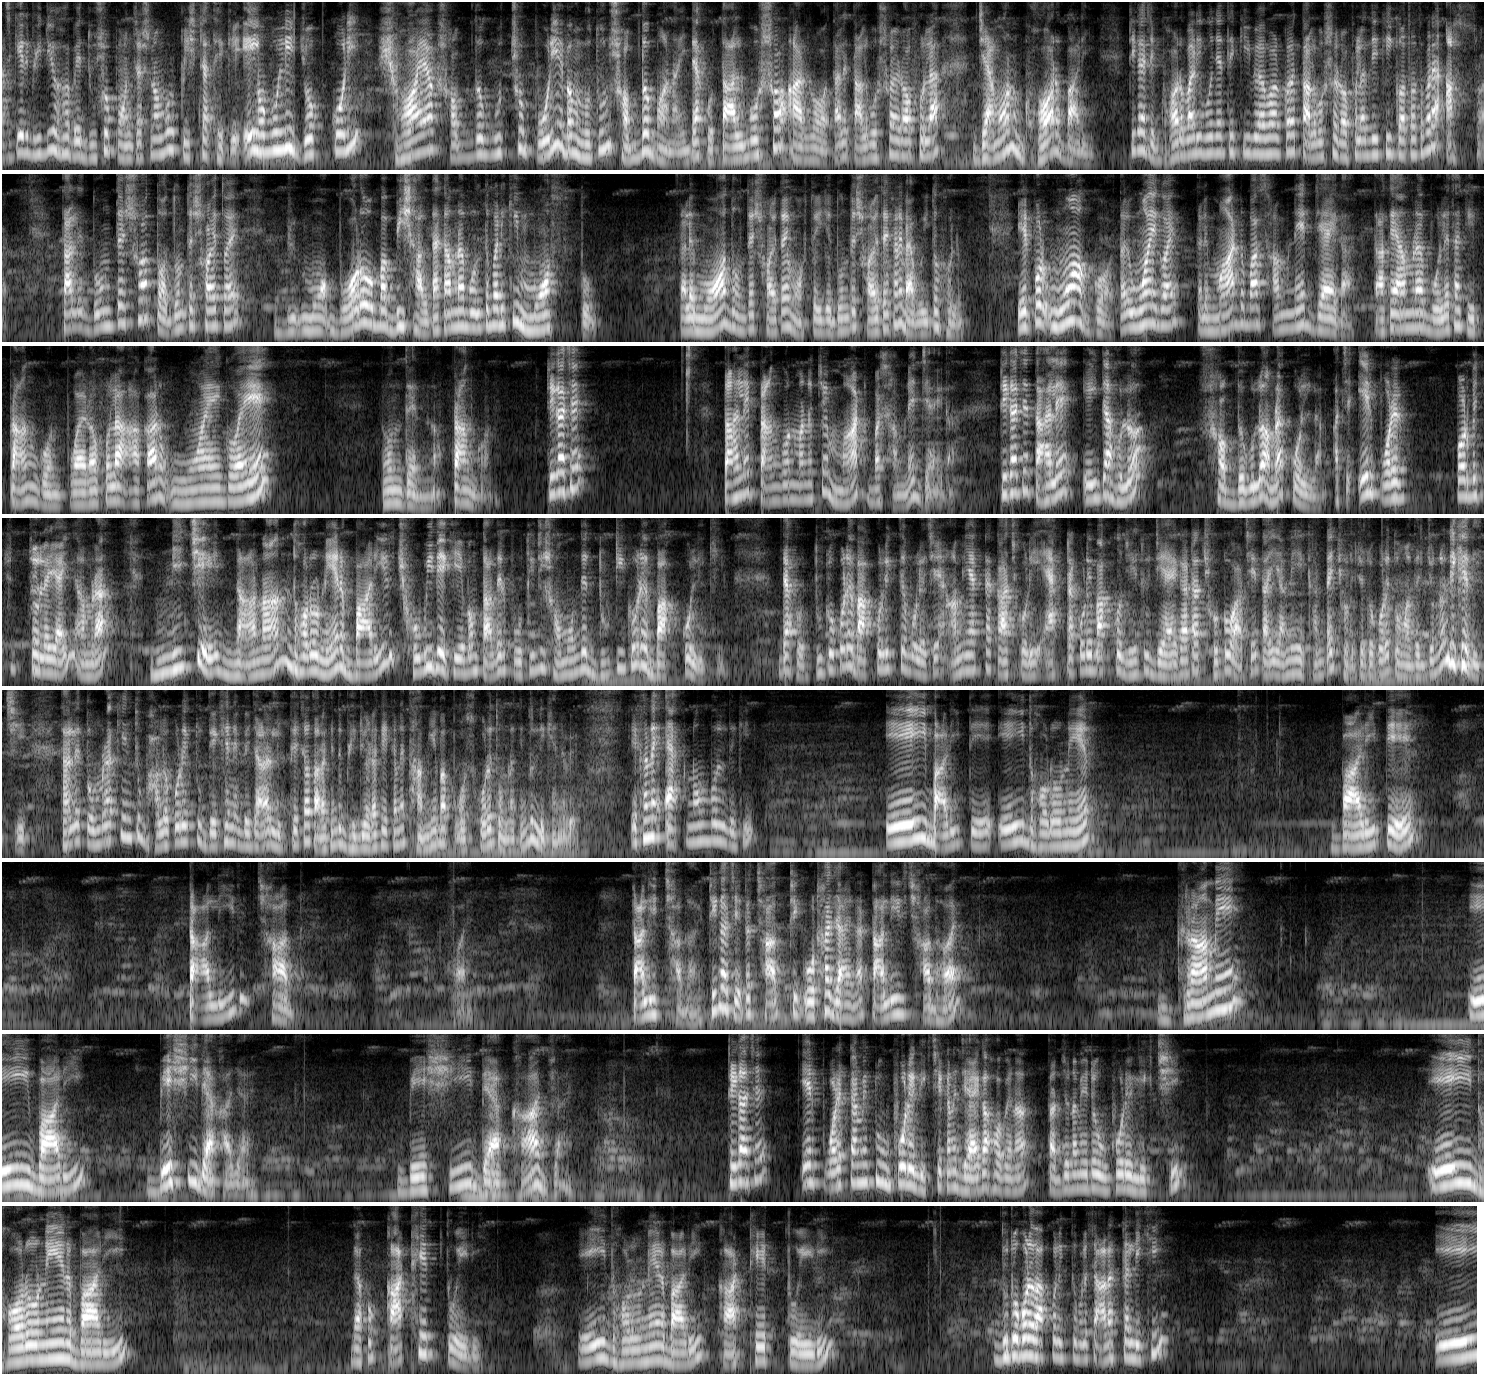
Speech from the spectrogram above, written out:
আজকের ভিডিও হবে দুশো পঞ্চাশ নম্বর পৃষ্ঠা থেকে। এইগুলি যোগ করি, সহায়ক শব্দগুচ্ছ পড়ি এবং নতুন শব্দ বানাই। দেখো তালবস্য আর র, তাহলে তালবস্য রফলা, যেমন ঘর বাড়ি। ঠিক আছে, ঘর বাড়ি বোঝাতে কী ব্যবহার করে? তালবস্য রফলা দিয়ে কী কথা হতে পারে? আশ্রয়। তাহলে দন্তের স তদন্তের সয় তয় ম- বড় বা বিশাল, তাকে আমরা বলতে পারি কি মস্ত। তাহলে ম দন্তের শয়তায় মস্ত। এই যে দন্তের শয়তা এখানে ব্যবহৃত হলো। এরপর উয়া গ তাহলে উয়াই গয় তাহলে মাঠ বা সামনের জায়গা তাকে আমরা বলে থাকি প্রাঙ্গণ। পয়রা ফোলা আকার উয়াই গয়ে দন্তের ন, প্রাঙ্গণ। ঠিক আছে? তাহলে প্রাঙ্গণ মানে হচ্ছে মাঠ বা সামনের জায়গা। ঠিক আছে? তাহলে এইটা হলো শব্দগুলো আমরা করলাম। আচ্ছা এর পরের পর্বে চলে যাই আমরা। নিচে নানান ধরনের বাড়ির ছবি দেখি এবং তাদের প্রতিটি সম্বন্ধে দুটি করে বাক্য লিখি। দেখো, দুটো করে বাক্য লিখতে বলেছে, আমি একটা কাজ করি, একটা করে বাক্য যেহেতু জায়গাটা ছোট আছে, তাই আমি এখানটায় ছোট ছোট করে তোমাদের জন্য লিখে দিচ্ছি। তাহলে তোমরা কিন্তু ভালো করে একটু দেখে নেবে, যারা লিখতে চাও তারা কিন্তু ভিডিওটাকে এখানে থামিয়ে বা পোস্ট করে তোমরা কিন্তু লিখে নেবে। এখানে এক নম্বর দেখি, এই বাড়িতে, এই ধরনের বাড়িতে টালির ছাদ হয়। টালির ছাদ হয়, ঠিক আছে? এটা ছাদ ঠিক ওঠা যায় না, টালির ছাদ হয়। গ্রামে এই বাড়ি বেশি দেখা যায়। বেশি দেখা যায়। ঠিক আছে? এর পরেরটা আমি একটু উপরে লিখছি, এখানে জায়গা হবে না, তার জন্য আমি এটা উপরে লিখছি। এই ধরনের বাড়ি, দেখো, কাঠের তৈরি। এই ধরনের বাড়ি, কাঠের তৈরি। দুটো করে বাক্য লিখতে বলেছে আর একটা লিখি। এই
